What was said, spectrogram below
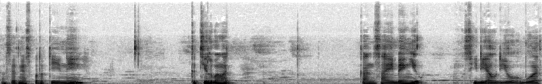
Kasetnya seperti ini. Kecil banget. Kansai Bengyu CD audio buat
